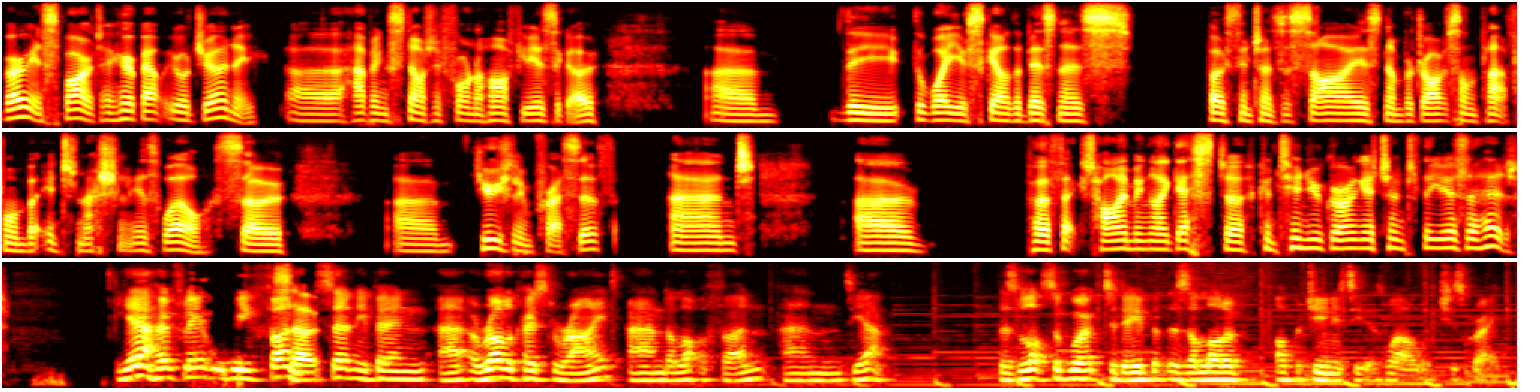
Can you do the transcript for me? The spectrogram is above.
very inspiring to hear about your journey, uh, having started four and a half years ago. Um, the the way you've scaled the business, both in terms of size, number of drivers on the platform, but internationally as well. So um, hugely impressive and uh, perfect timing, I guess, to continue growing it into the years ahead. Yeah, hopefully it will be fun. So, it's certainly been uh, a roller coaster ride and a lot of fun. And yeah, there's lots of work to do, but there's a lot of opportunity as well, which is great.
